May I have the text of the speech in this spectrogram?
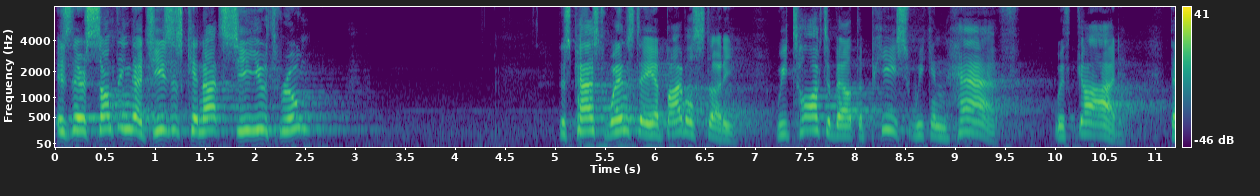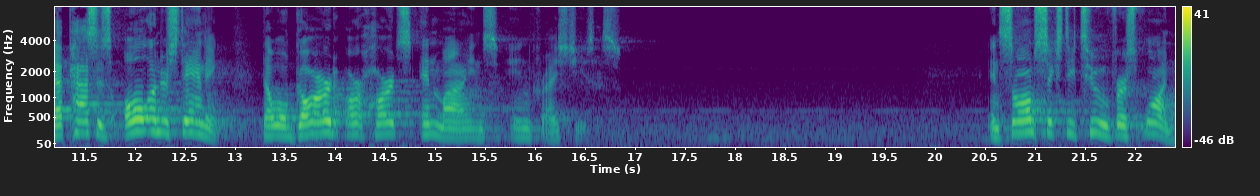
Is there something that Jesus cannot see you through? This past Wednesday at Bible study, we talked about the peace we can have with God that passes all understanding, that will guard our hearts and minds in Christ Jesus. In Psalm 62, verse 1,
